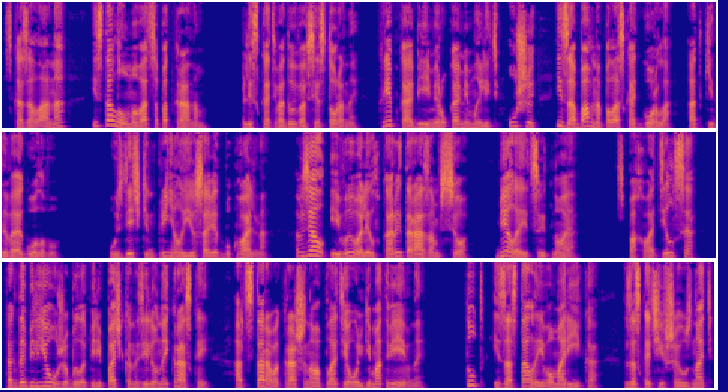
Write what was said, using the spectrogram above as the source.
сказала она и стала умываться под краном, плескать водой во все стороны, крепко обеими руками мылить уши и забавно полоскать горло, откидывая голову. Уздечкин принял ее совет буквально. Взял и вывалил в корыто разом все, белое и цветное. Спохватился, когда белье уже было перепачкано зеленой краской от старого крашеного платья Ольги Матвеевны. Тут и застала его Марийка, заскочившая узнать,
